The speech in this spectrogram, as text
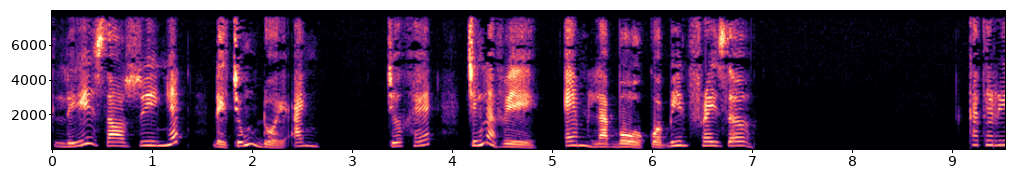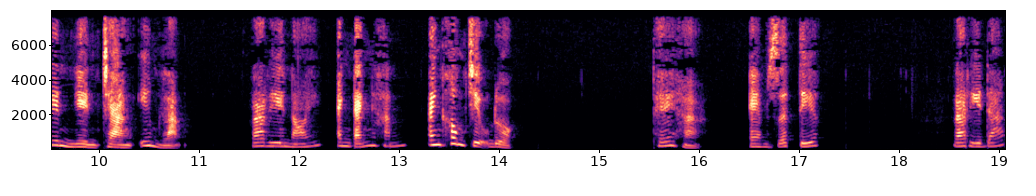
lý do duy nhất để chúng đuổi anh. Trước hết, chính là vì em là bồ của Bill Fraser. Catherine nhìn chàng im lặng. Rari nói, anh đánh hắn, anh không chịu được. Thế hả? Em rất tiếc. Larry đáp,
